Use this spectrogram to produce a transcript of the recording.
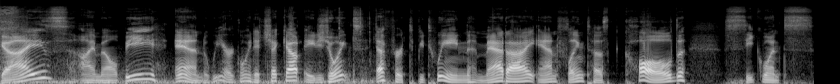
guys, I'm LB, and we are going to check out a joint effort between Madeye and Flametusk called Sequence.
